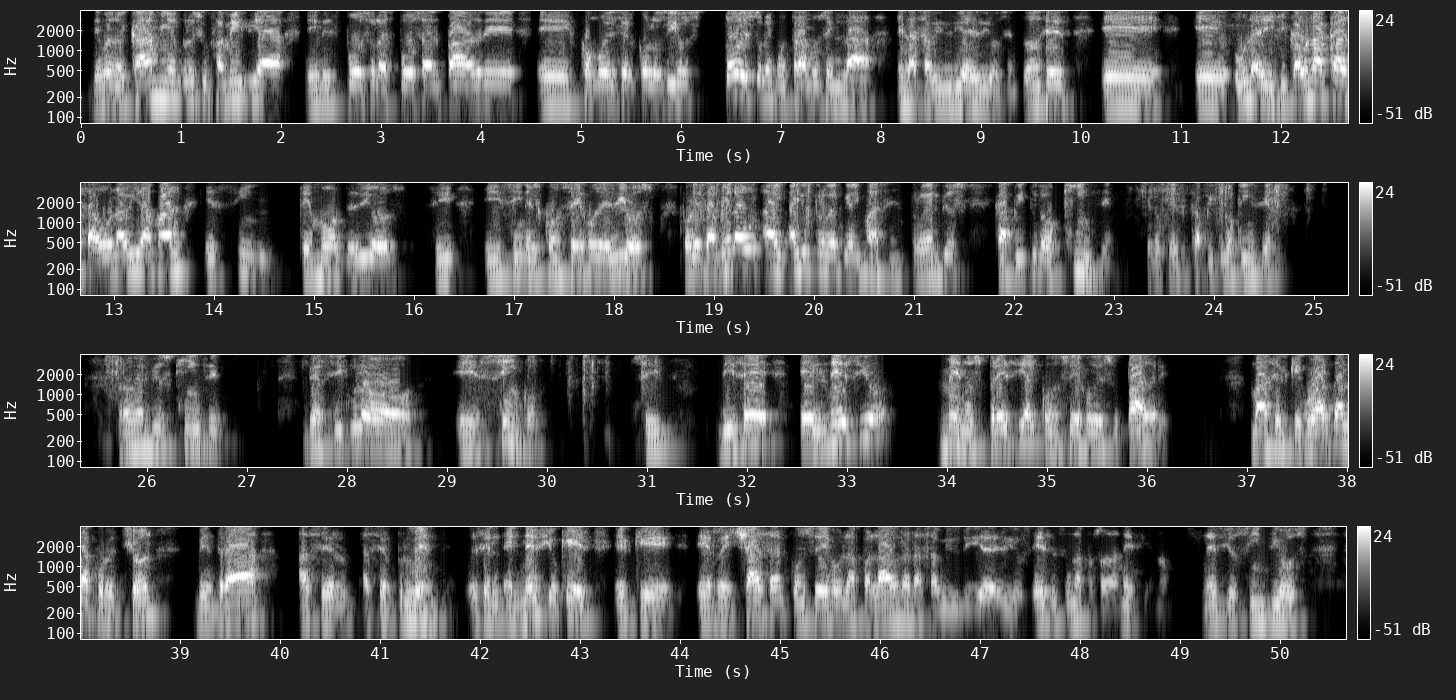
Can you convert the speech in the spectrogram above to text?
de, bueno, de cada miembro de su familia, el esposo, la esposa, el padre, eh, cómo debe ser con los hijos. Todo esto lo encontramos en la, en la sabiduría de Dios. Entonces, eh, eh, una, edificar una casa o una vida mal es sin temor de Dios, ¿sí? Y sin el consejo de Dios, porque también hay, hay un proverbio, hay más, en Proverbios capítulo 15, creo que es capítulo 15, Proverbios 15, versículo 5, eh, ¿sí? Dice, el necio menosprecia el consejo de su padre, mas el que guarda la corrección vendrá a ser, a ser prudente. Entonces, el, el necio que es el que eh, rechaza el consejo, la palabra, la sabiduría de Dios. Esa es una persona necia, ¿no? Necio sin Dios,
